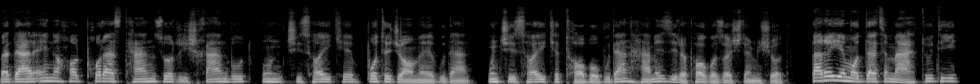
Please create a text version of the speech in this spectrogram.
و در عین حال پر از تنز و ریشخند بود. اون چیزهایی که بت جامعه بودن اون چیزهایی که تابو بودن همه زیر پا گذاشته می‌شد. برای یه مدت محدودی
